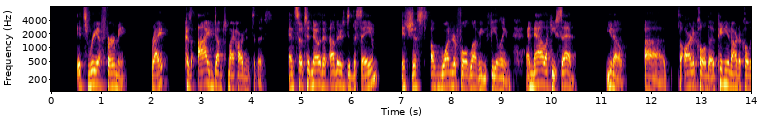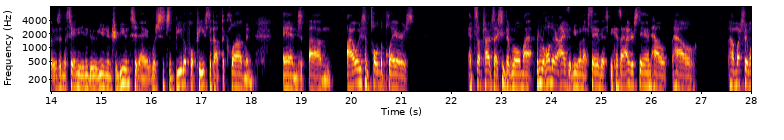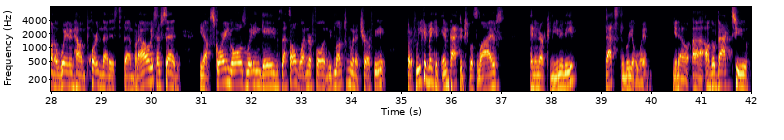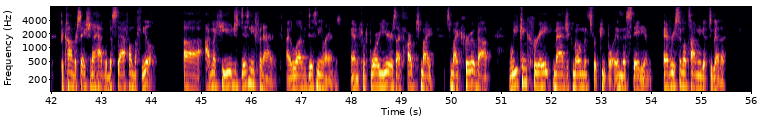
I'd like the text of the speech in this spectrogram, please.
it's reaffirming, right? Because I dumped my heart into this, and so to know that others did the same is just a wonderful, loving feeling. And now, like you said, you know, uh, the article, the opinion article that was in the San Diego Union Tribune today was just a beautiful piece about the club. And and um, I always have told the players, and sometimes I see them roll my roll their eyes at me when I say this because I understand how how how much they want to win and how important that is to them. But I always have said, you know, scoring goals, winning games, that's all wonderful, and we'd love to win a trophy. But if we could make an impact in people's lives and in our community, that's the real win. You know, uh, I'll go back to the conversation I had with the staff on the field. Uh, I'm a huge Disney fanatic. I love Disneyland, and for four years, I've harped my to my crew about we can create magic moments for people in this stadium every single time we get together,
